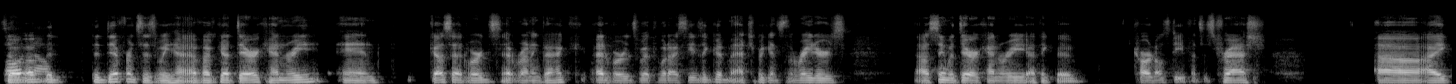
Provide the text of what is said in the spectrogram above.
So Oh, of no. the the differences we have, I've got Derrick Henry and Gus Edwards at running back. Edwards with what I see is a good matchup against the Raiders. Uh, same with Derrick Henry. I think the Cardinals defense is trash. Uh, I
